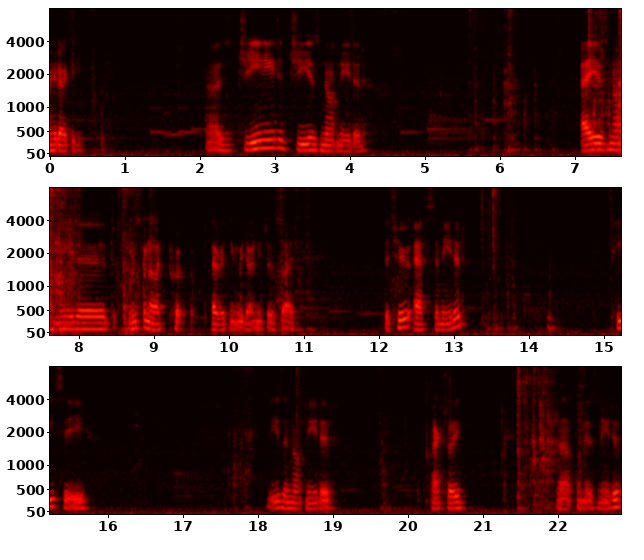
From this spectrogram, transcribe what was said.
Okie dokie. Uh, is G needed? G is not needed. A is not needed. I'm just gonna like put everything we don't need to the side. The two Fs are needed. PC. These are not needed. Actually, that one is needed.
